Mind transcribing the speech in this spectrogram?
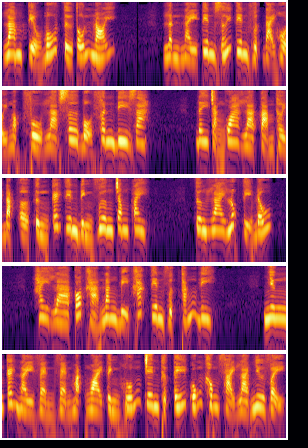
Lam tiểu bố từ tốn nói. Lần này tiên giới tiên vực đại hội ngọc phù là sơ bộ phân đi ra. Đây chẳng qua là tạm thời đặt ở từng cái tiên đình vương trong tay. Tương lai lúc tỷ đấu. Hay là có khả năng bị khác tiên vực thắng đi. Nhưng cái này vẹn vẹn mặt ngoài tình huống trên thực tế cũng không phải là như vậy.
